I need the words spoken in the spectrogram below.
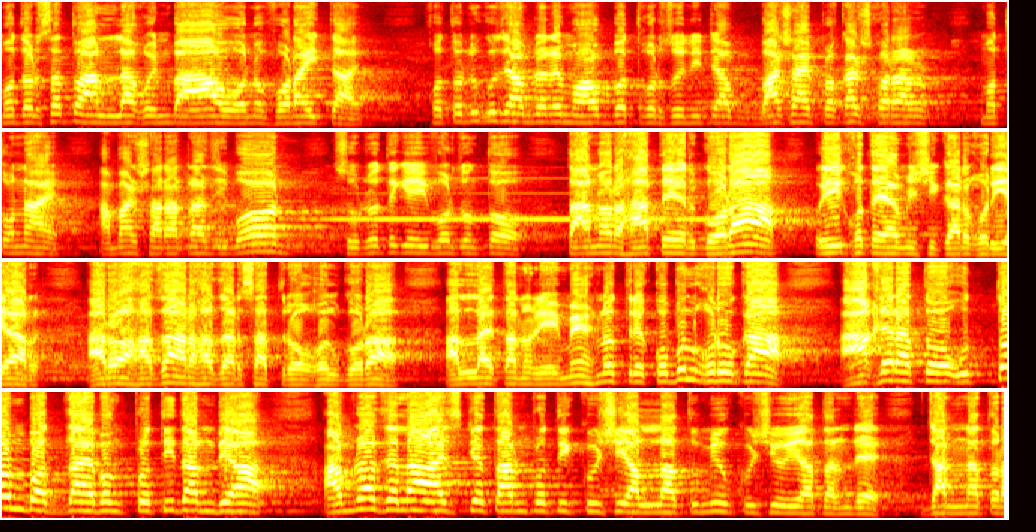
মদরসা তো আনলা কইন বা আও অন পড়াইতাই কতটুকু যে আপনারে মহব্বত করছেন এটা বাসায় প্রকাশ করার মতো নাই। আমার সারাটা জীবন ছোট থেকে এই পর্যন্ত তানোর হাতের গড়া, ওই কথাই আমি স্বীকার করি আর। আরও হাজার হাজার ছাত্র হল গোড়া। আল্লাহ তানোর এই মেহনতরে কবুল করুকা। আখেরাত উত্তম বদলা এবং প্রতিদান দেয়া। আমরা জেলা আজকে তার প্রতি খুশি, আল্লাহ তুমিও খুশি হইয়া তান রে জান্নাতর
